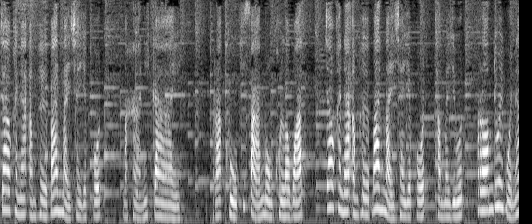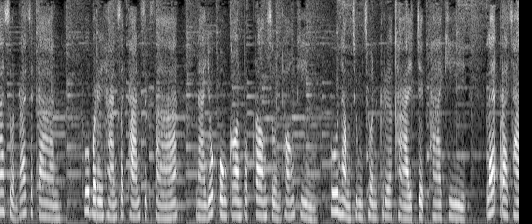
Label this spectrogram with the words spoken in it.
เจ้าคณะอำเภอบ้านใหม่ชัยพจน์มหานิกาย พระครูพิสารมงคลวัฒน์ เจ้าคณะอำเภอบ้านใหม่ชัยพจน์ธรรมยุทธ์พร้อมด้วยหัวหน้าส่วนราชการ ผู้บริหารสถานศึกษา นายกองค์กรปกครองส่วนท้องถิ่น ผู้นำชุมชนเครือข่ายเจ็ดภาคี และประชา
